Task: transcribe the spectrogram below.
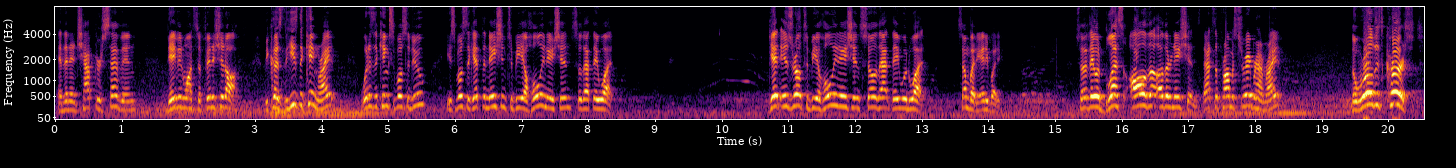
And then in chapter 7, David wants to finish it off because he's the king, right? What is the king supposed to do? He's supposed to get the nation to be a holy nation so that they what? Get Israel to be a holy nation so that they would what? Somebody, anybody. So that they would bless all the other nations. That's the promise to Abraham, right? The world is cursed.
